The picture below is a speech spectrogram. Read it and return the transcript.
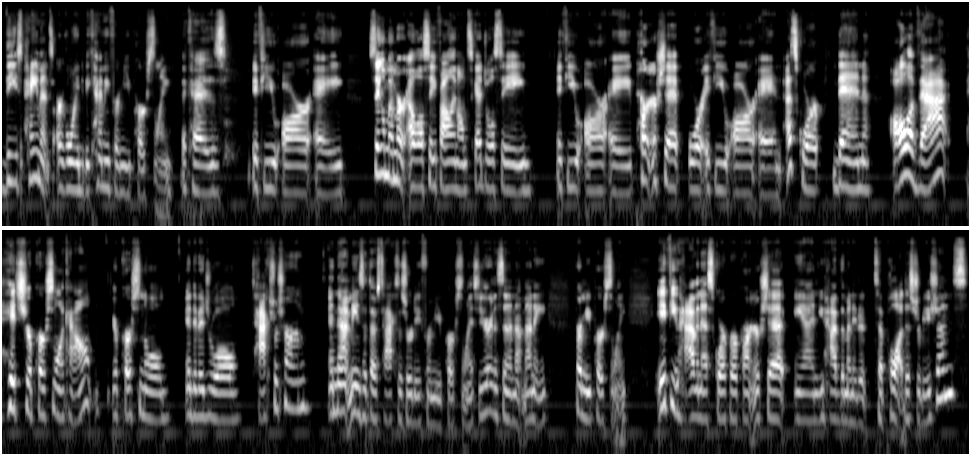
these payments are going to be coming from you personally. Because if you are a single member LLC filing on Schedule C, if you are a partnership, or if you are an S Corp, then all of that hits your personal account, your personal individual tax return. And that means that those taxes are due from you personally. So you're going to send in that money from you personally. If you have an S Corp or a partnership and you have the money to, to pull out distributions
